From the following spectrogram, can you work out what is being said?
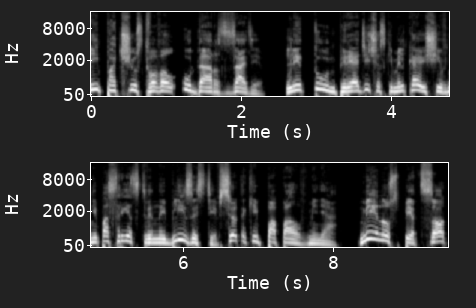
и почувствовал удар сзади. Летун, периодически мелькающий в непосредственной близости, все-таки попал в меня. Минус 500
